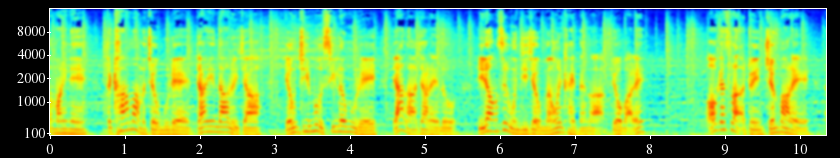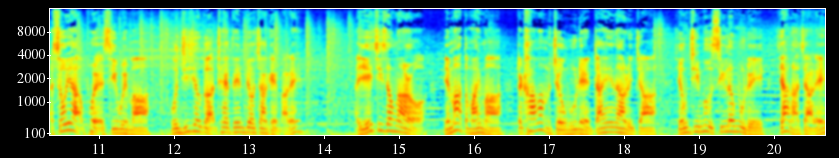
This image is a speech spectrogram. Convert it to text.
သမိုင်းနဲ့တခါမှမကြုံဘူးတဲ့တိုင်းရင်းသားတွေကြားယုံကြည်မှုစီးလုံးမှုတွေရလာကြတယ်လို့ပြည်ထောင်စုဝန်ကြီးချုပ်မန်ဝင်းခိုင်တန်းကပြောပါတယ်။ ဩဂတ်စ်လအတွင်းကျင်းပတဲ့အစိုးရအဖွဲ့အစည်းအဝေးမှာဝန်ကြီးချုပ်ကထည့်သွင်းပြောကြားခဲ့ပါတယ်။အရေးကြီးဆုံးကတော့မြမသမိုင်းမှာတခါမှမကြုံဘူးတဲ့တိုင်းရင်းသားတွေကြားယုံကြည်မှုစည်းလုံးမှုတွေရလာကြတယ်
